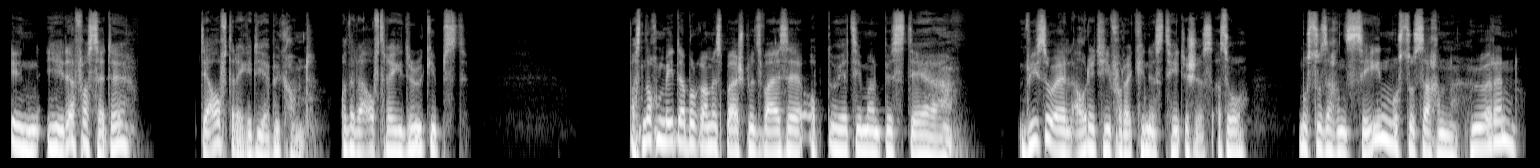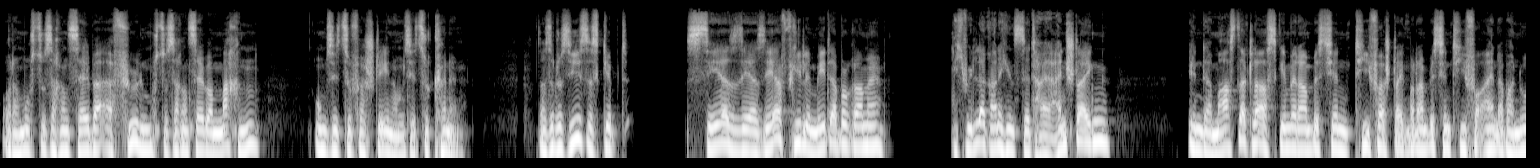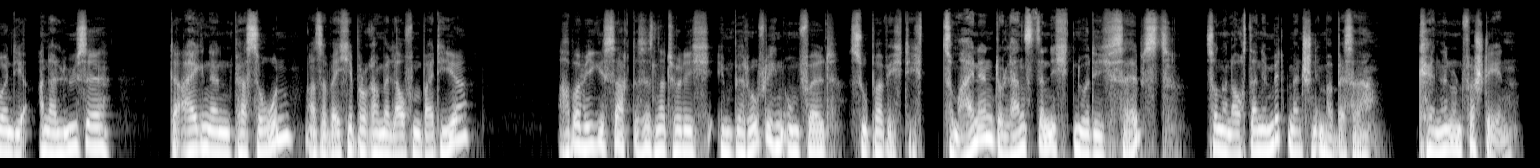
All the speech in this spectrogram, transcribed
in jeder Facette der Aufträge, die ihr bekommt oder der Aufträge, die du gibst. Was noch ein Metaprogramm ist beispielsweise, ob du jetzt jemand bist, der visuell, auditiv oder kinästhetisch ist, also Musst du Sachen sehen? Musst du Sachen hören? Oder musst du Sachen selber erfüllen? Musst du Sachen selber machen, um sie zu verstehen, um sie zu können? Also du siehst, es gibt sehr, sehr, sehr viele Metaprogramme. Ich will da gar nicht ins Detail einsteigen. In der Masterclass gehen wir da ein bisschen tiefer, steigen wir da ein bisschen tiefer ein, aber nur in die Analyse der eigenen Person, also welche Programme laufen bei dir. Aber wie gesagt, das ist natürlich im beruflichen Umfeld super wichtig. Zum einen, du lernst ja nicht nur dich selbst, sondern auch deine Mitmenschen immer besser kennen und verstehen.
